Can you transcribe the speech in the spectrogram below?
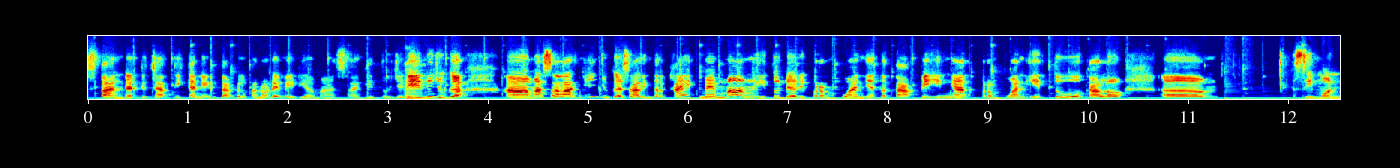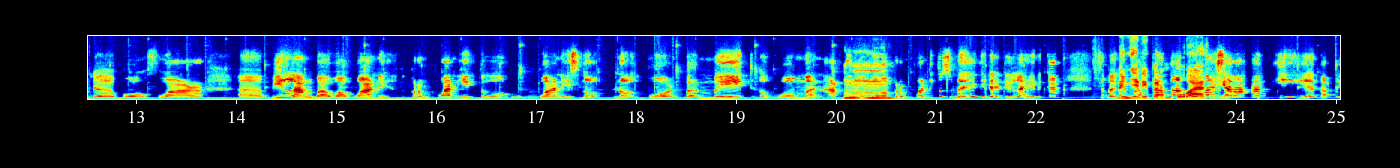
standar kecantikan yang ditampilkan oleh media massa gitu jadi hmm. ini juga uh, masalahnya juga saling terkait memang itu dari perempuannya tetapi ingat perempuan itu kalau um, Simone de Beauvoir uh, bilang bahwa one perempuan itu one is not not born but made a woman artinya mm -hmm. bahwa perempuan itu sebenarnya tidak dilahirkan sebagai menjadi perempuan, perempuan tapi masyarakat ya. iya tapi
